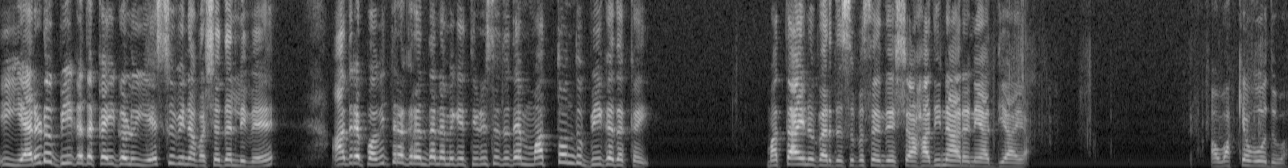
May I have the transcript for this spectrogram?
ಈ ಎರಡು ಬೀಗದ ಕೈಗಳು ಯೇಸುವಿನ ವಶದಲ್ಲಿವೆ. ಆದರೆ ಪವಿತ್ರ ಗ್ರಂಥ ನಮಗೆ ತಿಳಿಸುತ್ತದೆ ಮತ್ತೊಂದು ಬೀಗದ ಕೈ. ಮತ್ತಾಯನು ಬರೆದ ಶುಭ ಸಂದೇಶ ಹದಿನಾರನೇ ಅಧ್ಯಾಯ. ಆ ವಾಕ್ಯ ಓದುವ.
